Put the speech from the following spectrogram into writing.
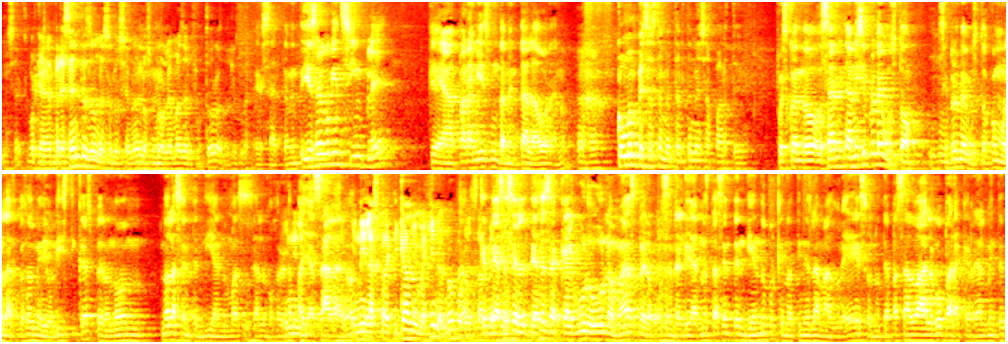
Exacto. Porque en el presente es donde solucionan los problemas del futuro. del. Exactamente. Y es algo bien simple que ah, para mí es fundamental ahora, ¿no? Ajá. ¿Cómo empezaste a meterte en esa parte? Pues cuando, o sea, a mí siempre me gustó, siempre me gustó como las cosas medio holísticas, pero no, no las entendía, nomás a lo mejor era ni- payasada, ¿no? Y ni las practicabas, me imagino, ¿no? Por No, pues estar que te haces, el, te haces acá el gurú nomás, pero pues en realidad no estás entendiendo porque no tienes la madurez o no te ha pasado algo para que realmente,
